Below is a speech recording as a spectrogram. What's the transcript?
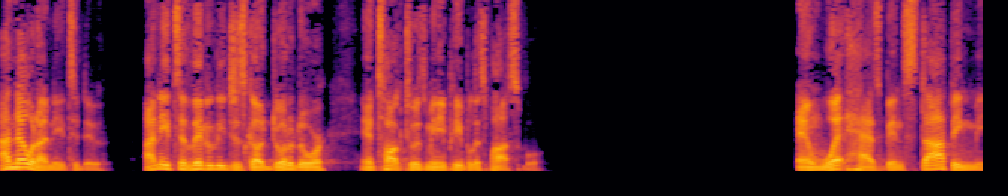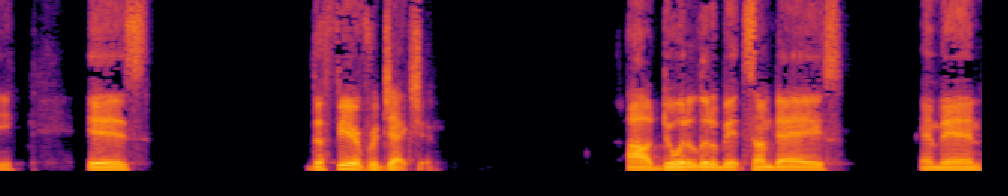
I know what I need to do. I need to literally just go door to door and talk to as many people as possible. And what has been stopping me is the fear of rejection. I'll do it a little bit some days and then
